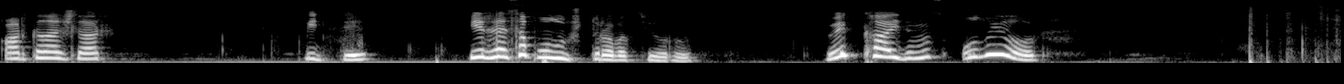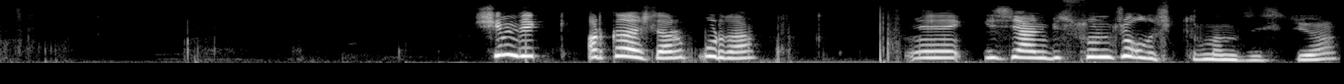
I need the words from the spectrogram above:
Arkadaşlar bitti. Bir hesap oluştura basıyoruz. Ve kaydımız oluyor. Şimdi arkadaşlar burada e, yani bir sunucu oluşturmanızı istiyor.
